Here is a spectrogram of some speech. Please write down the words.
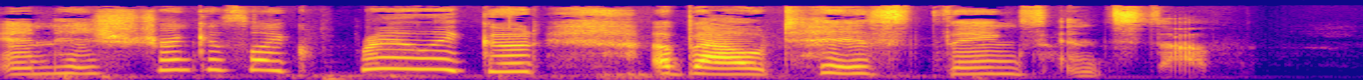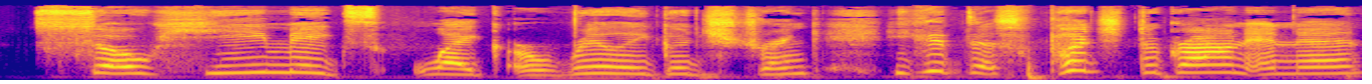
and his strength is like really good about his things and stuff. So he makes like a really good strength. He can just punch the ground and then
